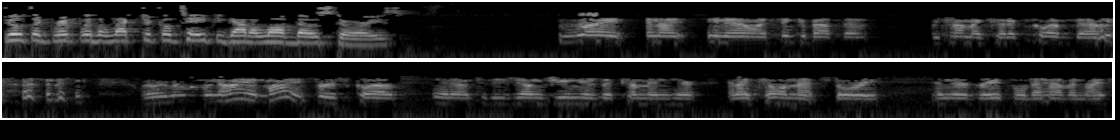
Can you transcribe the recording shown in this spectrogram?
built a grip with electrical tape. You got to love those stories. Right, and I you know I think about that every time I cut a club down. I remember when I had my first club, you know, to these young juniors that come in here, and I tell them that story and they're grateful to have a nice,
